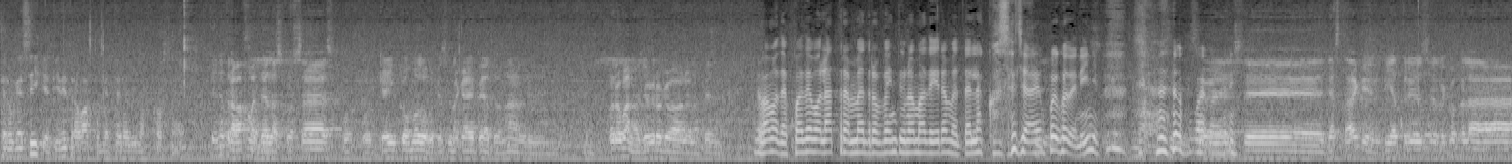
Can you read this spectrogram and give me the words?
Pero que sí, que tiene trabajo meter allí las cosas. ¿eh? Tiene trabajo meter las cosas por- porque es incómodo, porque es una calle peatonal. Pero bueno, yo creo que va a valer la pena. Pero vamos, después de volar 3 metros 20 una madera, meter las cosas ya es juego de niños. Juego de niños. Pues eh, ya está, que el día 3 se recoge la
